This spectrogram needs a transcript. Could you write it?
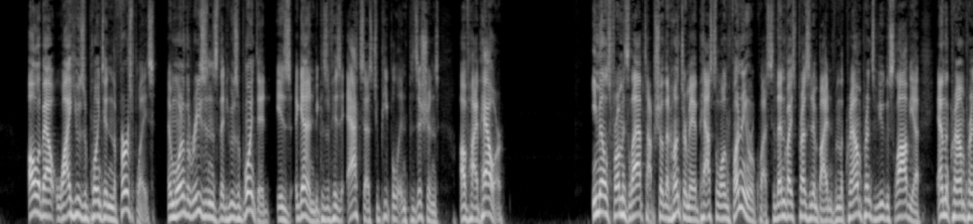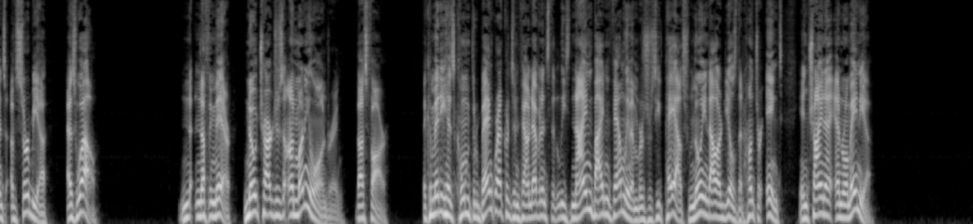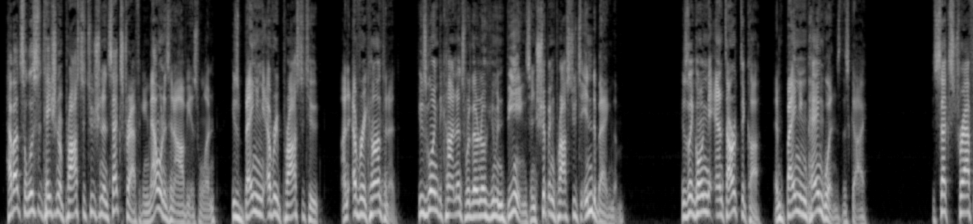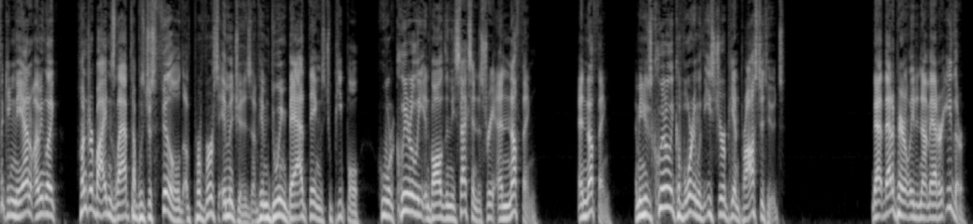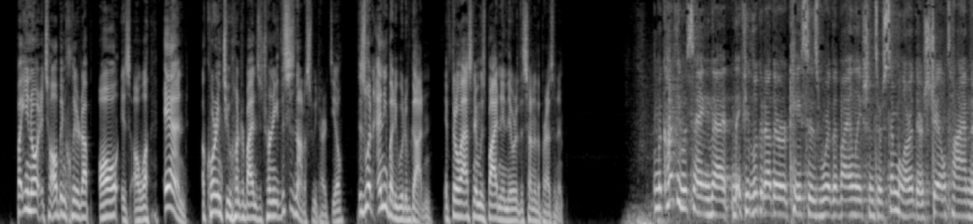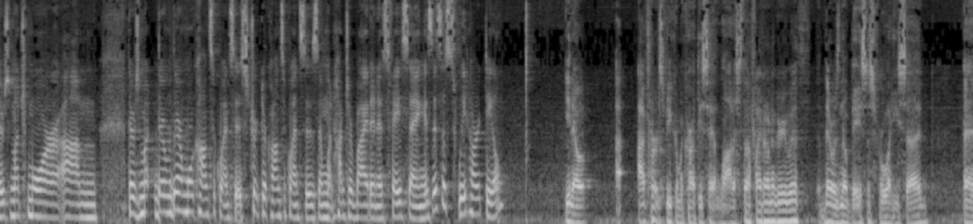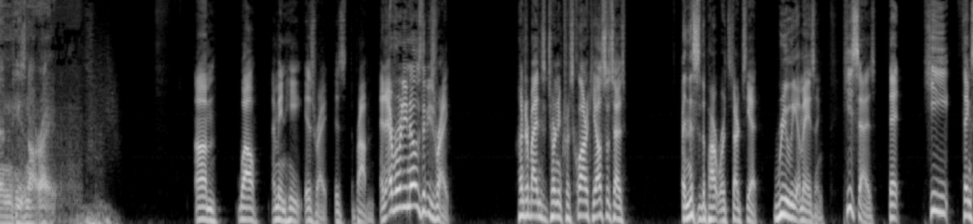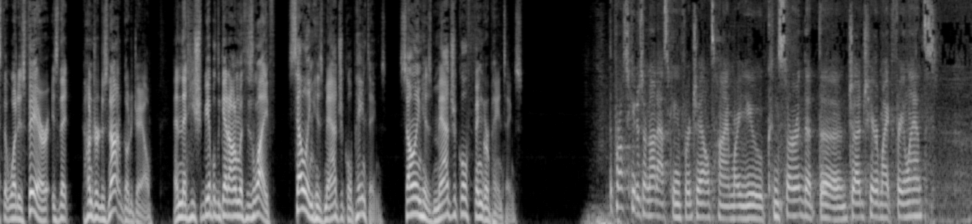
all about why he was appointed in the first place. And one of the reasons that he was appointed is, again, because of his access to people in positions of high power. Emails from his laptop show that Hunter may have passed along funding requests to then Vice President Biden from the Crown Prince of Yugoslavia and the Crown Prince of Serbia as well. N- nothing there. No charges on money laundering thus far. The committee has combed through bank records and found evidence that at least nine Biden family members received payouts from million dollar deals that Hunter inked in China and Romania. How about solicitation of prostitution and sex trafficking? That one is an obvious one. He's banging every prostitute on every continent. He was going to continents where there are no human beings and shipping prostitutes in to bang them. He's like going to Antarctica and banging penguins, this guy. Sex trafficking the animal. I mean, like, Hunter Biden's laptop was just filled of perverse images of him doing bad things to people who were clearly involved in the sex industry and nothing. And nothing. I mean, he was clearly cavorting with East European prostitutes. That, that apparently did not matter either. But you know what? It's all been cleared up. All is all well. And according to Hunter Biden's attorney, this is not a sweetheart deal. This is what anybody would have gotten if their last name was Biden and they were the son of the president. McCarthy was saying that if you look at other cases where the violations are similar, there's jail time, there's much more, um, there's mu- there, there are more consequences, stricter consequences than what Hunter Biden is facing. Is this a sweetheart deal? You know, I, I've heard Speaker McCarthy say a lot of stuff I don't agree with. There was no basis for what he said, and he's not right. Um, well, I mean, he is right, is the problem. And everybody knows that he's right. Hunter Biden's attorney, Chris Clark, he also says, and this is the part where it starts to get really amazing. He says that he thinks that what is fair is that Hunter does not go to jail and that he should be able to get on with his life selling his magical paintings, selling his magical finger paintings. The prosecutors are not asking for jail time. Are you concerned that the judge here might freelance?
